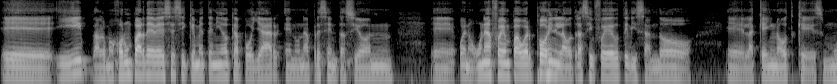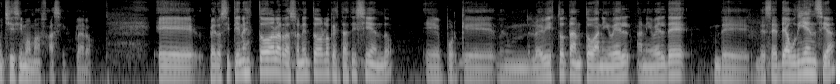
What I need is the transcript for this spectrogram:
Eh, y a lo mejor un par de veces sí que me he tenido que apoyar en una presentación. Eh, bueno, una fue en PowerPoint y la otra sí fue utilizando la Keynote, que es muchísimo más fácil, claro. pero si tienes toda la razón en todo lo que estás diciendo, porque mm, lo he visto tanto a nivel, a nivel de, de, de set de audiencia,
